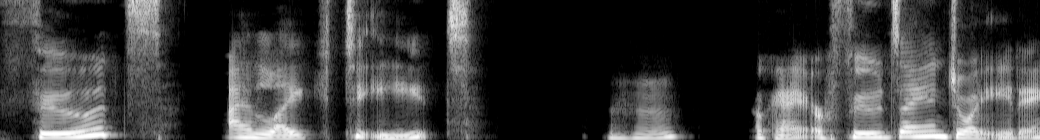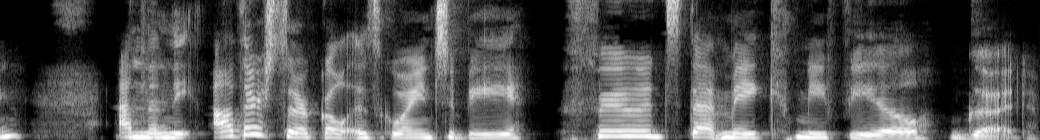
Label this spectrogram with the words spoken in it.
foods I like to eat. Mm-hmm. Okay. Or foods I enjoy eating. And then the other circle is going to be foods that make me feel good.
